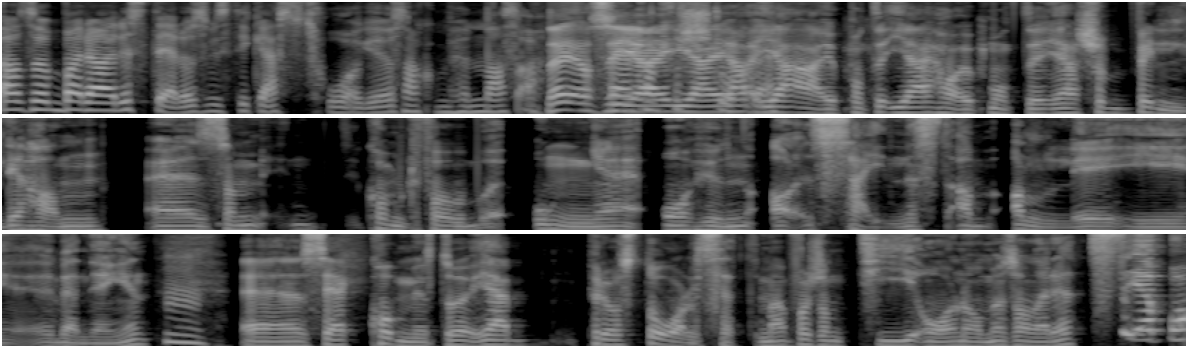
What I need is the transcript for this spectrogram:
Altså Bare arrester oss hvis det ikke er så gøy å snakke om hund. Altså. Nei, altså jeg jeg, jeg, jeg, jeg er jo på en måte Jeg har jo på en måte Jeg er så veldig han som kommer til å få unge og hun seinest av alle i vennegjengen. Mm. Eh, så jeg kommer jo til å Jeg prøver å stålsette meg for sånn ti år nå med sånn derre Se på!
